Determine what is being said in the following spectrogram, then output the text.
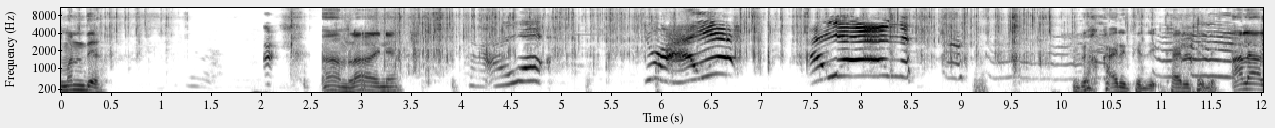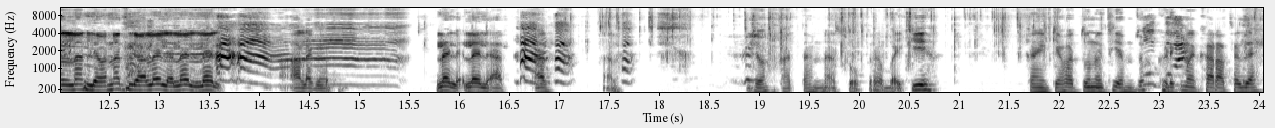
મને દે. આમ લાય જો ખારી થઈ જઈ ખારી થઈ જઈ હાલે હાલ ન લેવા નથી લેવા લઈ લે લઈ લે લઈ લે. હાલે ગૌતમ લઈ લે લઈ લે હાલ હાલ હાલ. જો અત્યારના છોકરા બાકી. કાંઈ કહેવાતું નથી એમ જો ઘડીકમાં ખારા થઈ જાય.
